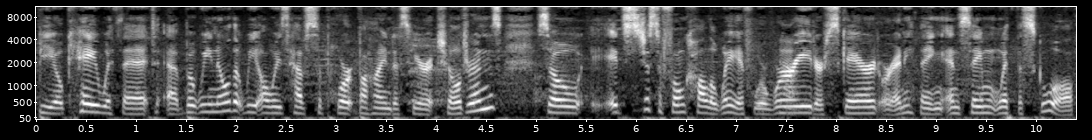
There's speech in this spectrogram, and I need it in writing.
be okay with it. Uh, but we know that we always have support behind us here at Children's, so it's just a phone call away if we're worried or scared or anything. And same with the school,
